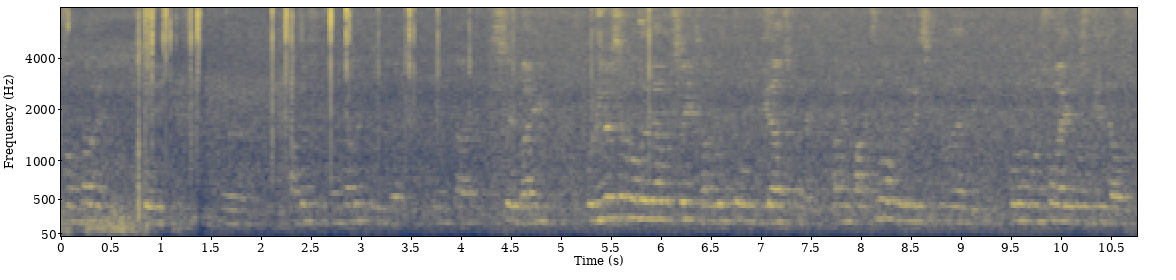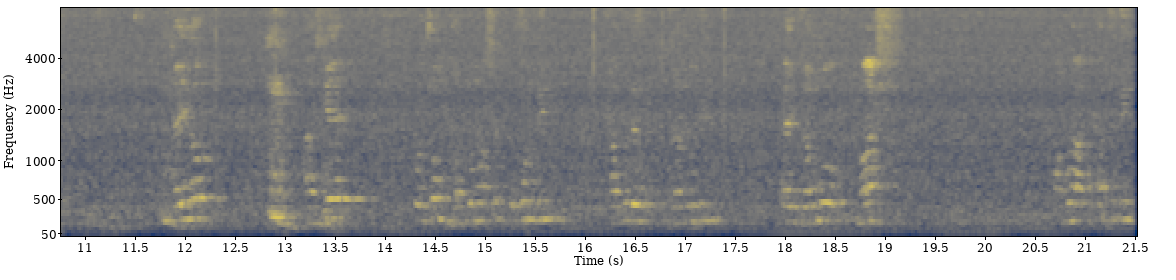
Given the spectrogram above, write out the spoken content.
সন্তানের সেই আদর্শ এবং তার সে বাড়ির পরিবেশের মধ্যে যেন সেই ঠাকুরত্ব বিরাজ করে আমি প্রার্থনাও করে কোনো সময় এগুলো দিয়ে যাওয়া যাই হোক আজকে প্রথম ভাদ্র মাসের প্রথম দিন ঠাকুরের জন্মদিন জন্ম মাস আমরা এতদিন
